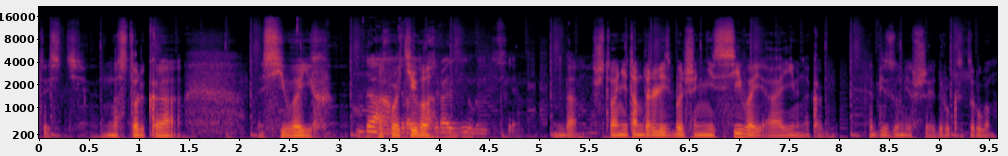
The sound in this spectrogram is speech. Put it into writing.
То есть настолько сила их, Да, охватило. заразила их всех. Да, что они там дрались больше не с сивой, а именно как обезумевшие друг с другом.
